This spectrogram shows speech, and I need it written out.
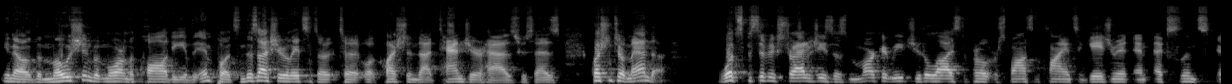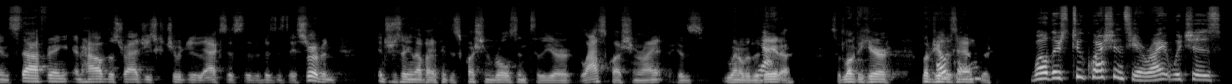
you know the motion but more on the quality of the inputs and this actually relates to, to a question that tangier has who says question to amanda what specific strategies does MarketReach utilize to promote responsive clients engagement and excellence in staffing and how have the strategies contributed to the access to the business they serve and interesting enough, I think this question rolls into your last question, right? Because you went over the yeah. data. So I'd love to hear, love to hear okay. this answer. Well, there's two questions here, right? Which is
